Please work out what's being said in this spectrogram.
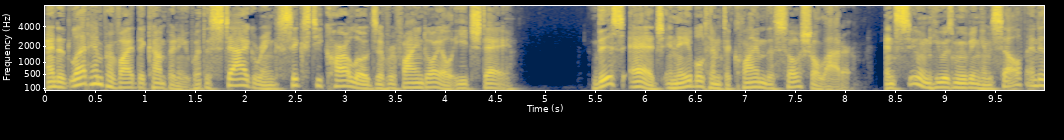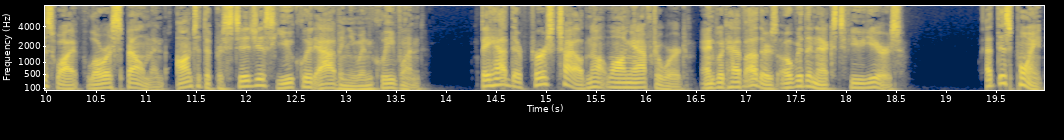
And it let him provide the company with a staggering 60 carloads of refined oil each day. This edge enabled him to climb the social ladder, and soon he was moving himself and his wife, Laura Spelman, onto the prestigious Euclid Avenue in Cleveland. They had their first child not long afterward and would have others over the next few years. At this point,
